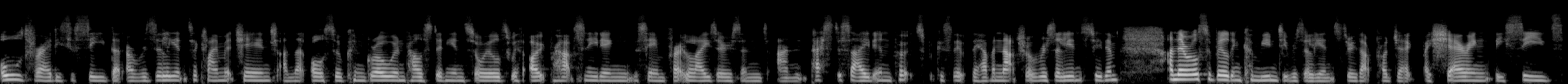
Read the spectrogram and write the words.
old varieties of seed that are resilient to climate change and that also can grow in Palestinian soils without perhaps needing the same fertilizers and, and pesticide inputs because they, they have a natural resilience to them. And they're also building community resilience through that project by sharing these seeds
